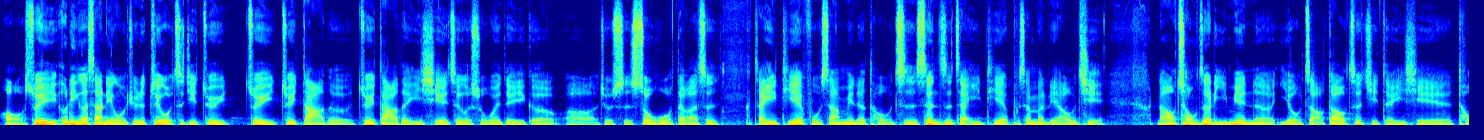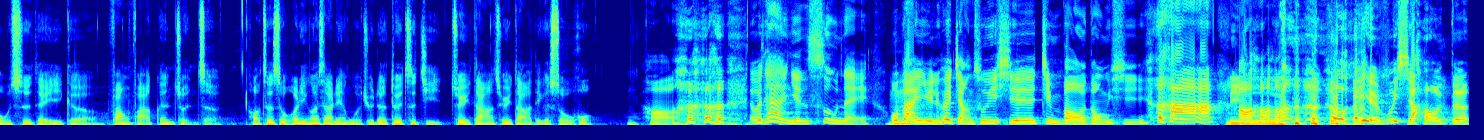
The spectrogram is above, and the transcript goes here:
哦，所以二零二三年，我觉得对我自己最最最大的最大的一些这个所谓的一个呃，就是收获，大概是在 ETF 上面的投资，甚至在 ETF 上面了解。然后从这里面呢，有找到自己的一些投资的一个方法跟准则。好，这是我二零二三年我觉得对自己最大最大的一个收获。好，我太很严肃呢。我本来以为你会讲出一些劲爆的东西，哈哈。例如，我也不晓得，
